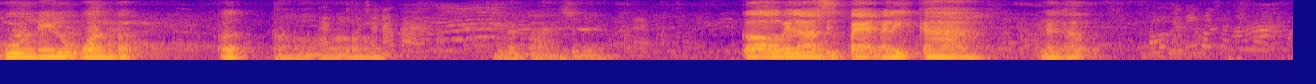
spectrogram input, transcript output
คู่ในลูกบอลกับก็อ๋ออันนี้คนชนะบายค่ะชนะบายใช่ไหมใช่ค่ะก็เวลา 18 นาฬิกานะครับเพราะอันนี้คนชนะบายค่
